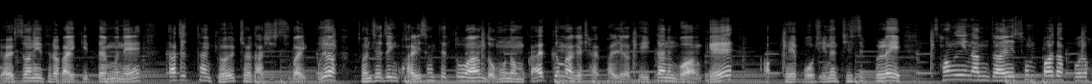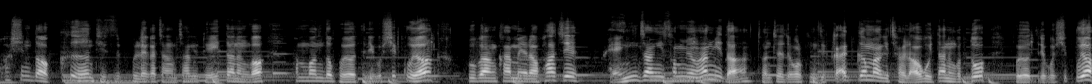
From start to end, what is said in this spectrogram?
열선이 들어가 있기 때문에 따뜻한 겨울철 나실 수가 있고요. 전체적인 관리 상태 또한 너무너무 깔끔하게 잘 관리가 돼 있다는 것과 함께 앞에 보시는 디스플레이 성인 남자의 손바닥보다 훨씬 더 큰 디스플레이가 장착이 돼 있다는 거 한 번 더 보여드리고 싶고요. 후방 카메라 화질 굉장히 선명합니다. 전체적으로 굉장히 깔끔하게 잘 나오고 있다는 것도 보여드리고 싶고요.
